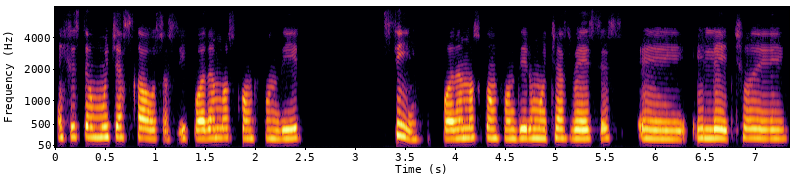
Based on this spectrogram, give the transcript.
Existen muchas causas y podemos confundir, sí, podemos confundir muchas veces eh, el hecho de,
